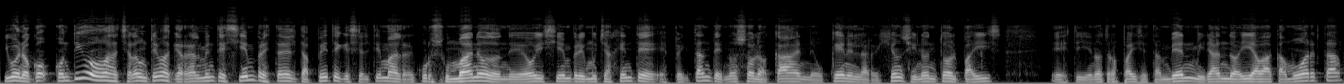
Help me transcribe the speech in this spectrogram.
Y bueno, contigo vamos a charlar un tema que realmente siempre está en el tapete, que es el tema del recurso humano, donde hoy siempre hay mucha gente expectante, no solo acá en Neuquén, en la región, sino en todo el país este, y en otros países también, mirando ahí a Vaca Muerta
